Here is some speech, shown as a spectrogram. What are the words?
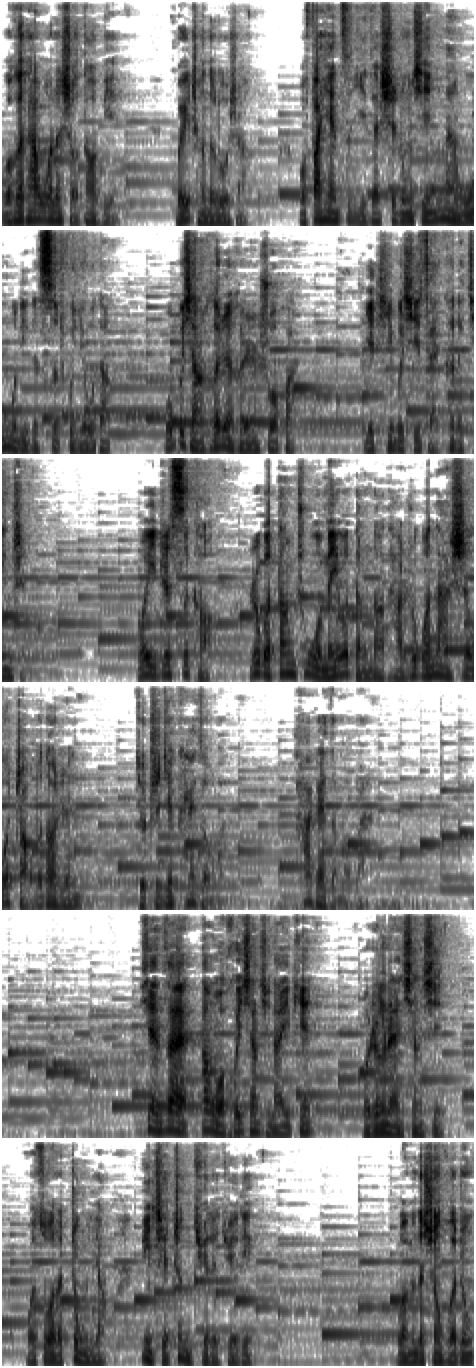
我和她握了手道别。回程的路上，我发现自己在市中心漫无目的的四处游荡。我不想和任何人说话，也提不起宰客的精神。我一直思考，如果当初我没有等到他，如果那时我找不到人，就直接开走了，他该怎么办？现在，当我回想起那一天，我仍然相信，我做了重要并且正确的决定。我们的生活中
